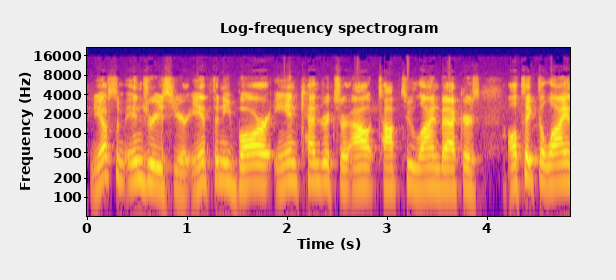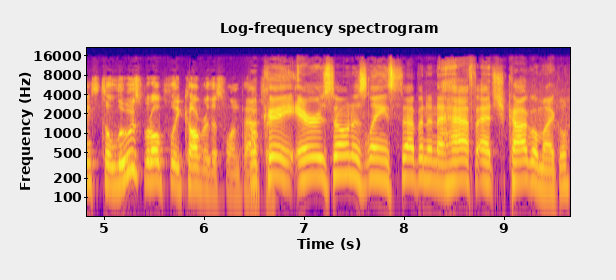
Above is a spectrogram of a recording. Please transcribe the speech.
And you have some injuries here. Anthony Barr and Kendricks are out, top two linebackers. I'll take the Lions to lose, but hopefully cover this one, Patrick. Okay, Arizona's laying seven and a half at Chicago, Michael.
